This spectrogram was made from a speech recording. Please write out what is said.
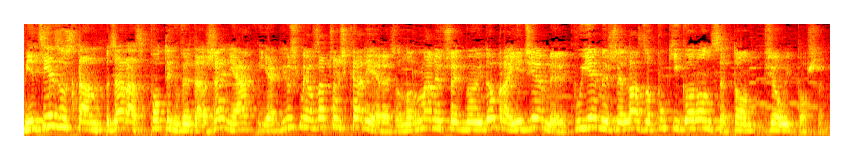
Więc Jezus tam zaraz po tych wydarzeniach, jak już miał zacząć karierę, co normalny człowiek mówi, dobra, jedziemy, kujemy żelazo póki gorące, to on wziął i poszedł.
